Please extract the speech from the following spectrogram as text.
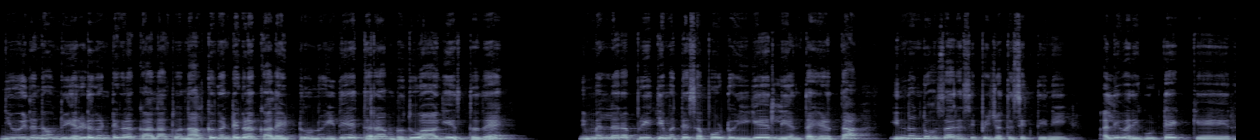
ನೀವು ಇದನ್ನು ಒಂದು ಎರಡು ಗಂಟೆಗಳ ಕಾಲ ಅಥವಾ ನಾಲ್ಕು ಗಂಟೆಗಳ ಕಾಲ ಇಟ್ಟರೂ ಇದೇ ಥರ ಮೃದುವಾಗಿ ಇರ್ತದೆ. ನಿಮ್ಮೆಲ್ಲರ ಪ್ರೀತಿ ಮತ್ತು ಸಪೋರ್ಟು ಹೀಗೆ ಇರಲಿ ಅಂತ ಹೇಳ್ತಾ ಇನ್ನೊಂದು ಹೊಸ ರೆಸಿಪಿ ಜೊತೆ ಸಿಗ್ತೀನಿ. ಅಲ್ಲಿವರೆಗೂ ಟೇಕ್ ಕೇರ್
